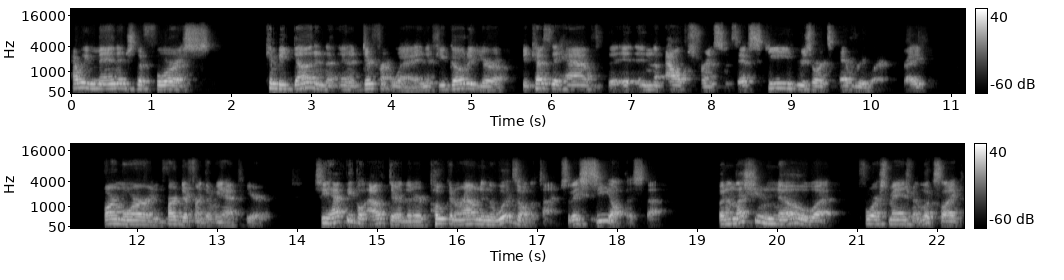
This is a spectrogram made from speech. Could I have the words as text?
how we manage the forests can be done in a, in a different way. And if you go to Europe, because they have in the Alps, for instance, they have ski resorts everywhere, right? Far more and far different than we have here. So you have people out there that are poking around in the woods all the time. So they see all this stuff. But unless you know what forest management looks like,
